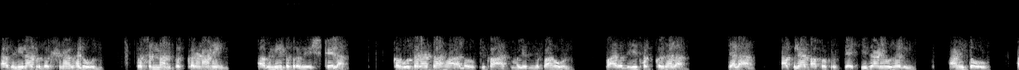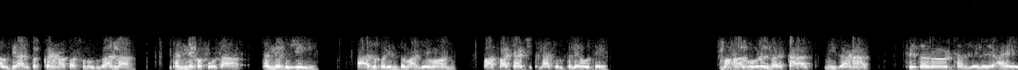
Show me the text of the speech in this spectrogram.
अग्नीला प्रदक्षिणा घालून प्रसन्न अंतकरणाने अग्नीत प्रवेश केला. कबुतराचा हा अलौकिक आत्मयज्ञ पाहून पारधी थक्क झाला. त्याला आपल्या पापकृत्याची जाणीव झाली आणि तो अगदी अंतःकरणापासून उद्गारला धन्य कपोता धन्य तुझी. आजपर्यंत माझे मन पापाच्या चिखलात रुतले होते. महाघोर नरकात मी जाणार हे तर ठरलेले आहे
